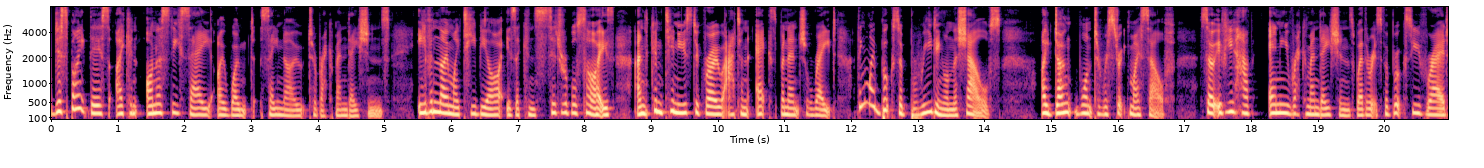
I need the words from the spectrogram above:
Despite this, I can honestly say I won't say no to recommendations, even though my TBR is a considerable size and continues to grow at an exponential rate. I think my books are breeding on the shelves. I don't want to restrict myself. So if you have any recommendations, whether it's for books you've read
